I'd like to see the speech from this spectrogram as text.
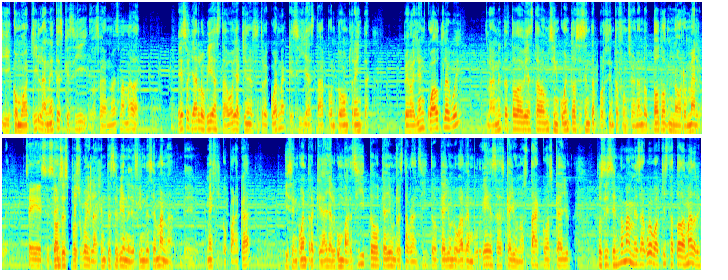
Y como aquí, la neta es que sí, o sea, no es mamada. Eso ya lo vi hasta hoy aquí en el centro de Cuerna, que sí ya está a punto a un 30. Pero allá en Cuautla, güey, la neta todavía estaba un 50 o 60% funcionando todo normal, güey. Sí, sí, sí. Entonces, pues, güey, la gente se viene de fin de semana de México para acá y se encuentra que hay algún barcito, que hay un restaurancito, que hay un lugar de hamburguesas, que hay unos tacos, que hay un... Pues dicen, no mames, a huevo, aquí está toda madre.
